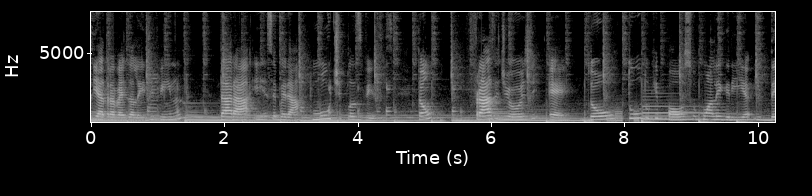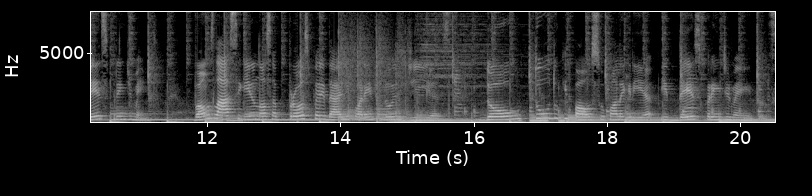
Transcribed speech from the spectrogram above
E através da lei divina, dará e receberá múltiplas vezes. Então, frase de hoje é: dou tudo que posso com alegria e desprendimento. Vamos lá seguindo nossa prosperidade em 42 dias. Dou tudo que posso com alegria e desprendimentos.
